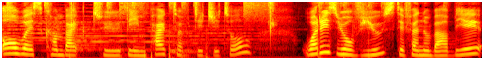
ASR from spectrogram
always come back to the impact of digital. What is your view, Stéphane Barbier,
